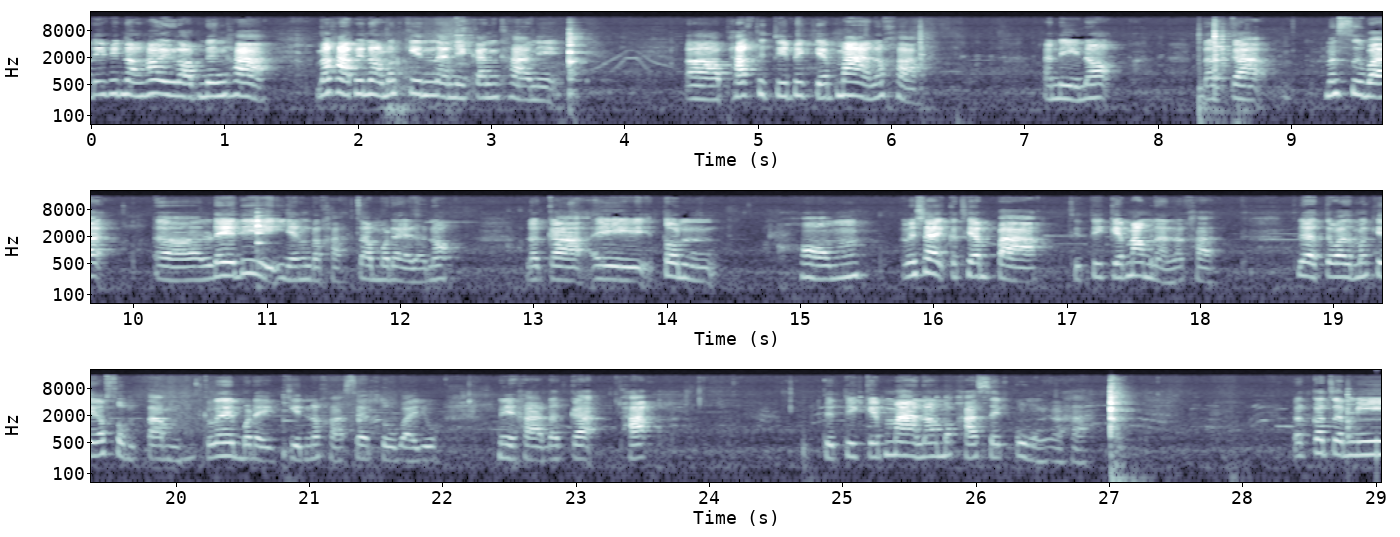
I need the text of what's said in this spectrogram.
วัสดีพี่น้องเข้าอีกรอบหนึงค่ะมาค่ะพี่น้องมากินอันนี้กันค่ะนี่พักที่จีไปเก็บมาเนาะค่ะ อันนี้เนาะแล้วก็มันซื้อว่าเออเลดี้ยังดอค่ะจำบ่ได้แล้วเนาะแล้วก็ไอ้ต้นหอมไม่ใช่กระเทียมป่าที่ตีเก็บมาเหมือนนั้นแหละค่ะแต่แต่ว่าเมื่อกี้ก็สมตำก็เลยบ่ได้กินเนาะค่ะแซ่ตูไว้อยู่นี่ค่ะ แล้วก็พักที่ตีเก็บมาเนาะมะพร้าวใส่กุ้งเนยคะ แล้วก็จะมี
